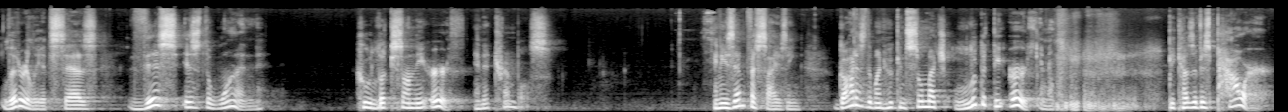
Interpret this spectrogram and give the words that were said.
literally it says, This is the one who looks on the earth and it trembles. And he's emphasizing God is the one who can so much look at the earth and because of his power.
